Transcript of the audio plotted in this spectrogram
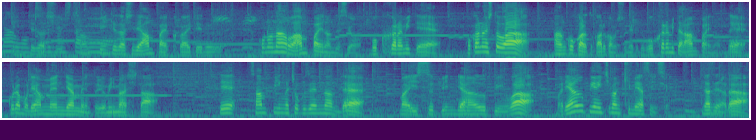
難を切りましたね3品手出しで安牌抱えている。この難は安牌なんですよ。僕から見て、他の人はアンコからとかあるかもしれないけど、僕から見たら安牌なんで、これはもう両面両面と読みました。で、3品が直前なんで、まあ、イスピン、リャンウーピンは、まあ、リャンウーピンは一番決めやすいんですよ。なぜなら、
